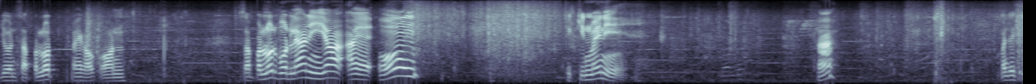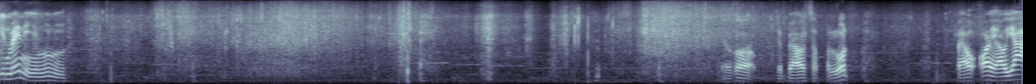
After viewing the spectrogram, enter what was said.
โยนสับปะรดให้เขาก่อน สับปะรดหมดแล้วนี่ย่อไอ้โองจะกินไหมนี่ฮะมันจะกินไหมนี่อย่างนี้นี่แล้วก็จะไปเอาสับปะรดไปเอาอ้อยเอาหญ้า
